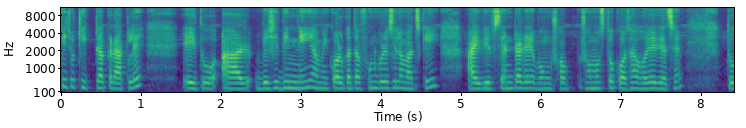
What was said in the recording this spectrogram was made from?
কিছু ঠিকঠাক রাখলে, এই তো আর বেশি দিন নেই, আমি কলকাতা ফোন করেছিলাম আজকেই আইভিএফ সেন্টারে এবং সব, সমস্ত কথা হয়ে গেছে। তো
